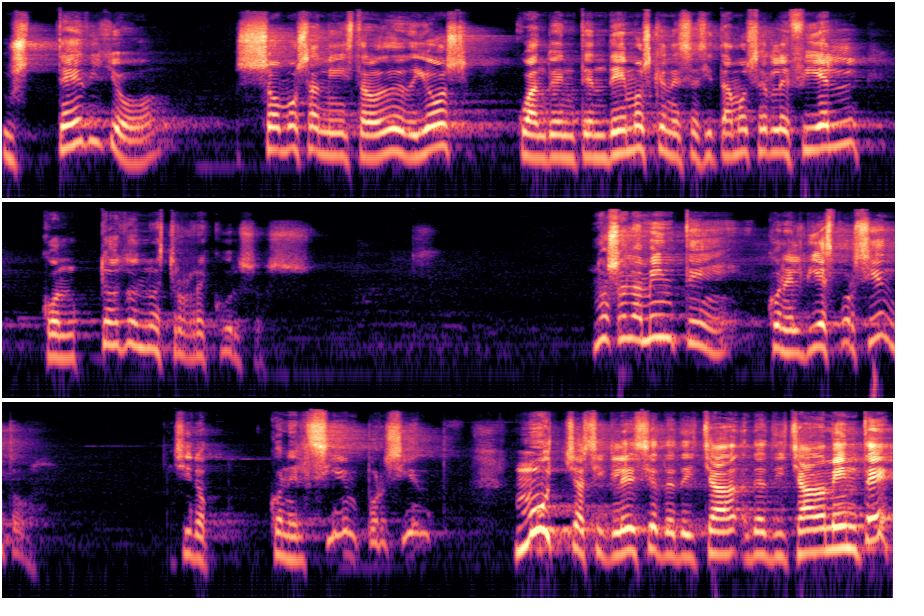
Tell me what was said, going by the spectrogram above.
usted y yo somos administradores de Dios cuando entendemos que necesitamos serle fiel con todos nuestros recursos. No solamente con el 10%, sino con el 100%. Muchas iglesias desdichadamente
